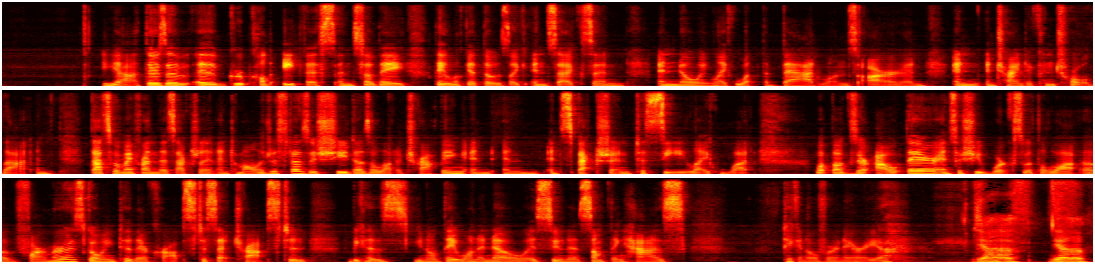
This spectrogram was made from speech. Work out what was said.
yeah there's a, a group called aphis and so they they look at those like insects and and knowing like what the bad ones are and and and trying to control that. And that's what my friend that's actually an entomologist does is she does a lot of trapping and and inspection to see like what what bugs are out there. And so she works with a lot of farmers going to their crops to set traps to because you know they want to know as soon as something has taken over an area. So. yeah yeah.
